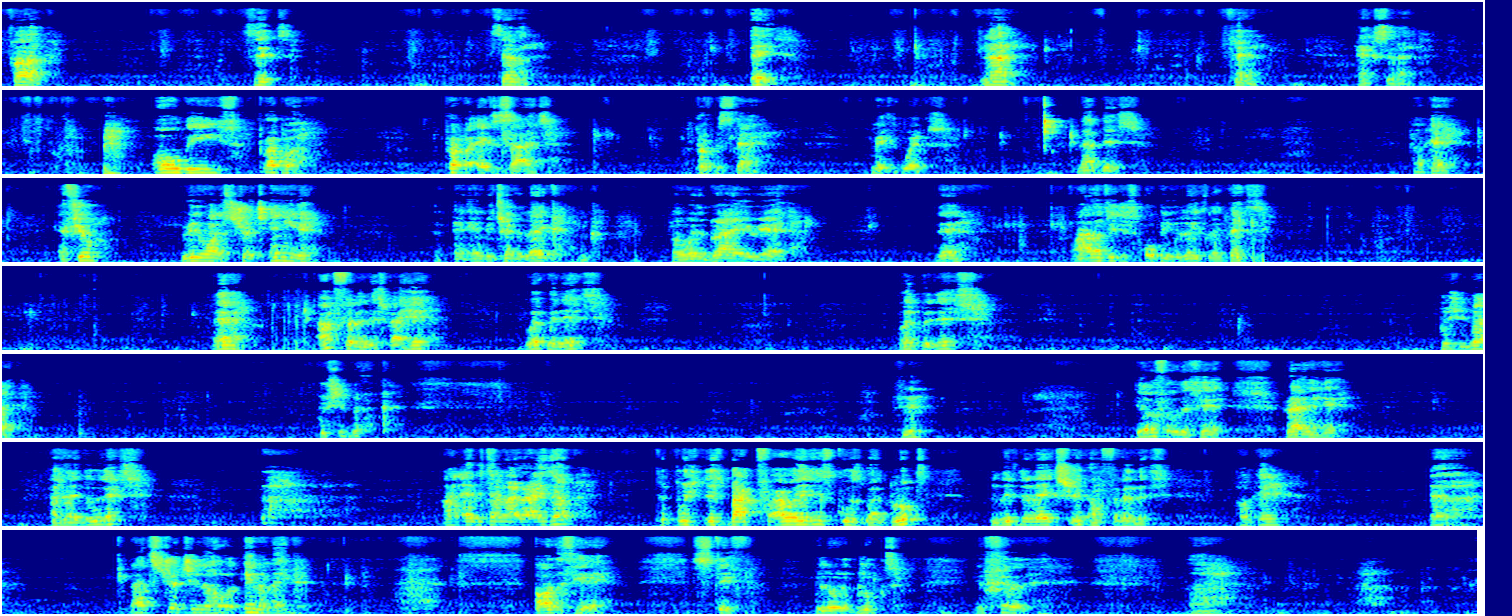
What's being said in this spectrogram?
five, six, seven, eight, nine, ten. Excellent. All these proper, proper exercise, proper stand, make it works. Not this. Okay? If you really want to stretch in here, in, in between the leg, or where the ground area at, then why don't you just open your legs like this? Yeah, I'm feeling this right here. Work with this. Work with this. Push it back. Push it back. See? You'll feel this here, right in here. As I do this, and every time I rise up, to push this back forward here, squeeze my glutes, lift the legs straight, I'm feeling this. Okay? Yeah. Not stretching the whole inner leg. All this here, stiff, below the glutes. You feel it. Uh,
